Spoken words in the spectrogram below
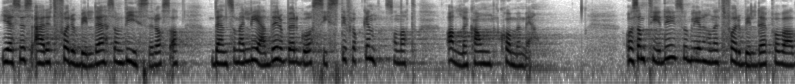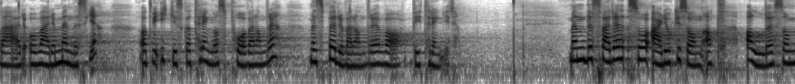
Jesus er et forbilde som viser oss at den som er leder, bør gå sist i flokken, sånn at alle kan komme med. Og Samtidig så blir han et forbilde på hva det er å være menneske. At vi ikke skal trenge oss på hverandre, men spørre hverandre hva vi trenger. Men dessverre så er det jo ikke sånn at alle som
